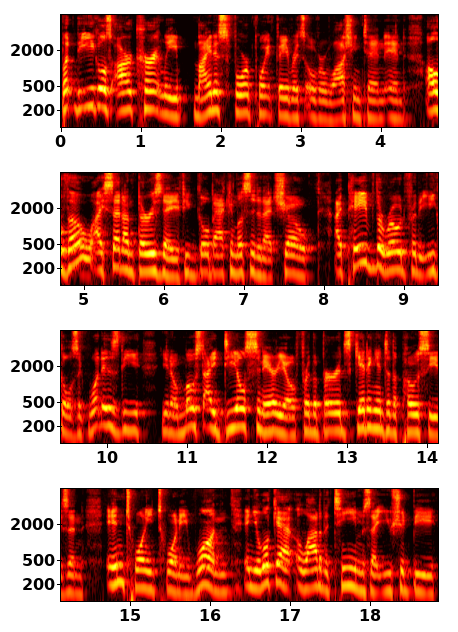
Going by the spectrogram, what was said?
But the Eagles are currently minus four point favorites over Washington. And although I said on Thursday, if you go back and listen to that show, I paved the road for the Eagles. Like, what is the you know most ideal scenario for the Birds getting into the postseason in 2021? And you look at a lot of the teams that you should be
